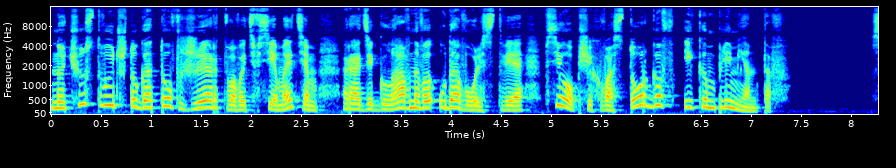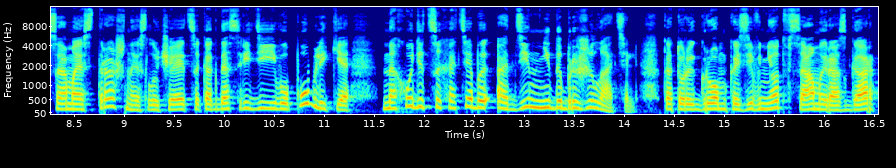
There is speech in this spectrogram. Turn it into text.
но чувствует, что готов жертвовать всем этим ради главного удовольствия, всеобщих восторгов и комплиментов. Самое страшное случается, когда среди его публики находится хотя бы один недоброжелатель, который громко зевнет в самый разгар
